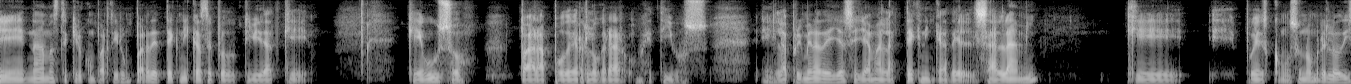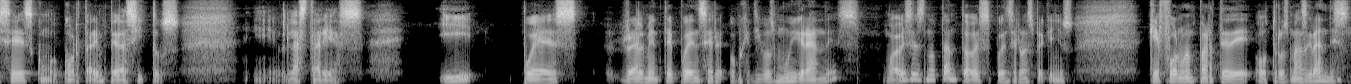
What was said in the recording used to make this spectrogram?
eh, nada más te quiero compartir un par de técnicas de productividad que, que uso para poder lograr objetivos. Eh, la primera de ellas se llama la técnica del salami, que eh, pues como su nombre lo dice es como cortar en pedacitos las tareas. Y pues realmente pueden ser objetivos muy grandes, o a veces no tanto, a veces pueden ser más pequeños que forman parte de otros más grandes.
